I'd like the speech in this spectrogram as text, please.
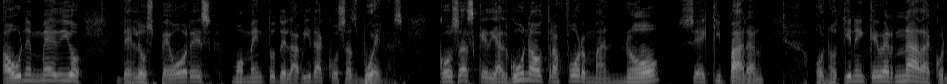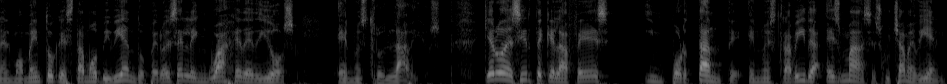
aún en medio de los peores momentos de la vida, cosas buenas, cosas que de alguna u otra forma no se equiparan o no tienen que ver nada con el momento que estamos viviendo, pero es el lenguaje de Dios en nuestros labios. Quiero decirte que la fe es importante en nuestra vida. Es más, escúchame bien,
